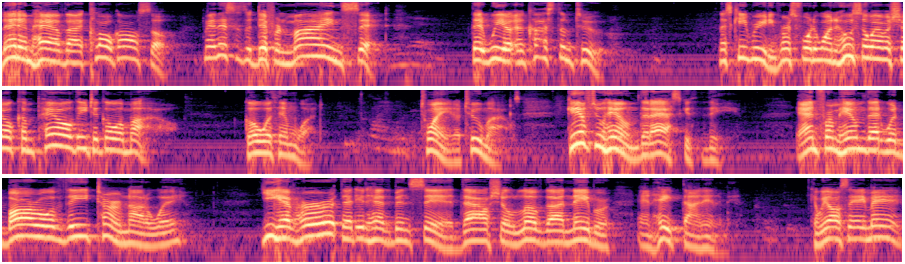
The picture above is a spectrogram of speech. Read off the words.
let him have thy cloak also. Man, this is a different mindset that we are accustomed to. Let's keep reading. Verse 41 And whosoever shall compel thee to go a mile, go with him what? Twain, or two miles. Give to him that asketh thee, and from him that would borrow of thee, turn not away. Ye have heard that it hath been said, Thou shalt love thy neighbor and hate thine enemy. Can we all say amen?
